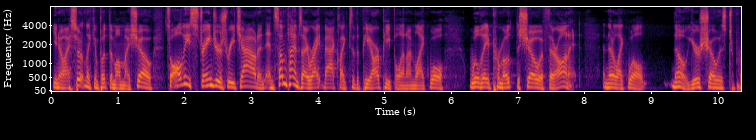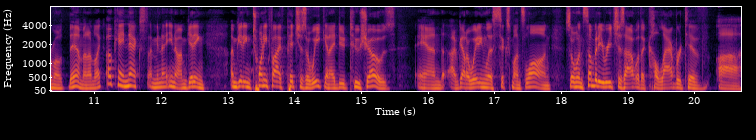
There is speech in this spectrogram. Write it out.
you know, I certainly can put them on my show. So all these strangers reach out, and, and sometimes I write back like to the PR people, and I'm like, well, will they promote the show if they're on it? And they're like, well, no, your show is to promote them. And I'm like, okay, next. I mean, you know, I'm getting I'm getting 25 pitches a week, and I do two shows, and I've got a waiting list six months long. So when somebody reaches out with a collaborative uh,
